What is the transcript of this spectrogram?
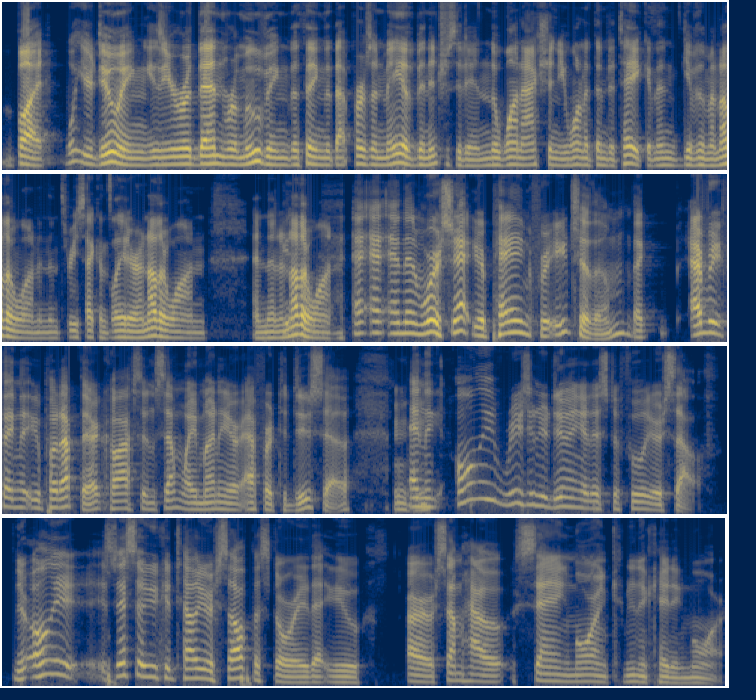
But what you're doing is you're then removing the thing that that person may have been interested in, the one action you wanted them to take, and then give them another one, and then three seconds later, another one, and then another one. And, and, and then worse yet, you're paying for each of them. Like everything that you put up there costs in some way money or effort to do so. Mm-hmm. And the only reason you're doing it is to fool yourself. You're only it's just so you can tell yourself a story that you are somehow saying more and communicating more.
